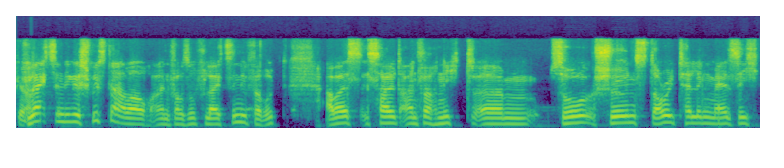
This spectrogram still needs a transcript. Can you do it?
Genau. Vielleicht sind die Geschwister aber auch einfach so, vielleicht sind die verrückt. Aber es ist halt einfach nicht ähm, so schön Storytelling-mäßig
